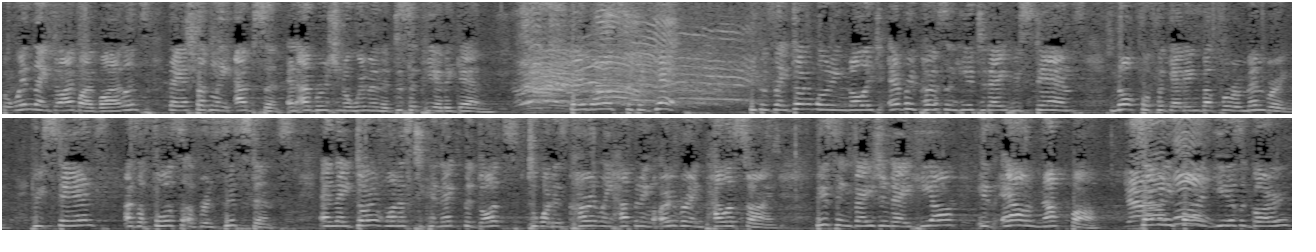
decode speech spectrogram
but when they die by violence, they are suddenly absent and Aboriginal women have disappeared again. They want us to forget because they don't want to acknowledge every person here today who stands not for forgetting but for remembering, who stands as a force of resistance. And they don't want us to connect the dots to what is currently happening over in Palestine. This invasion day here is our Nakba. 75 years ago,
